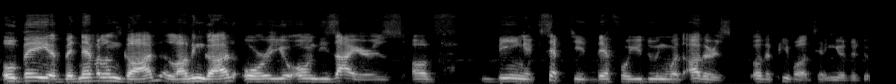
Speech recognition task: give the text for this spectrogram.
Obey a benevolent God, a loving God, or your own desires of being accepted? Therefore, you're doing what others, other people are telling you to do.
